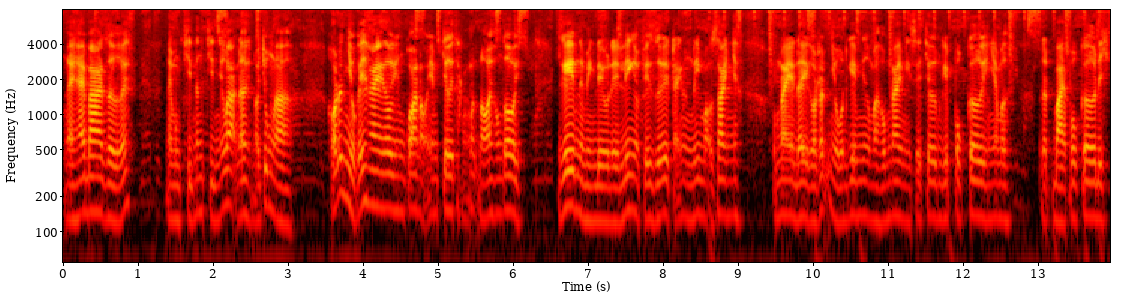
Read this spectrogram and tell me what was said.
ngày 23 giờ ấy Ngày 9 tháng 9 các bạn ơi. Nói chung là có rất nhiều cái hay thôi hôm qua nọ em chơi thắng được nói không thôi. Game thì mình đều để link ở phía dưới để tránh đường link mạo danh nha Hôm nay ở đây có rất nhiều con game nhưng mà hôm nay mình sẽ chơi game poker anh em ơi lật bài poker đi.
